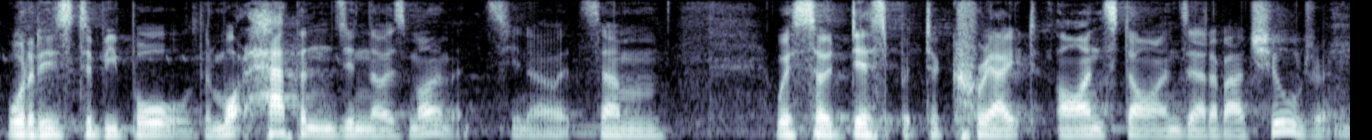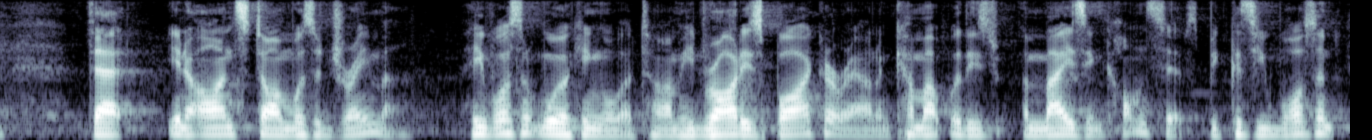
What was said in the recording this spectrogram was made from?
what it is to be bored and what happens in those moments. You know, it's, um, we're so desperate to create Einsteins out of our children that, you know, Einstein was a dreamer. He wasn't working all the time. He'd ride his bike around and come up with these amazing concepts because he wasn't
